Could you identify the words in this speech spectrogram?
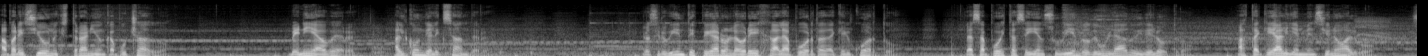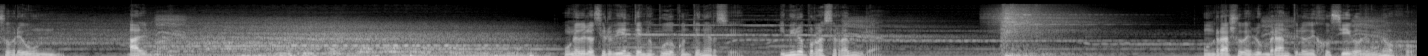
apareció un extraño encapuchado. Venía a ver al conde Alexander. Los sirvientes pegaron la oreja a la puerta de aquel cuarto. Las apuestas seguían subiendo de un lado y del otro, hasta que alguien mencionó algo sobre un alma. Uno de los sirvientes no pudo contenerse y miró por la cerradura. Un rayo deslumbrante lo dejó ciego de un ojo.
